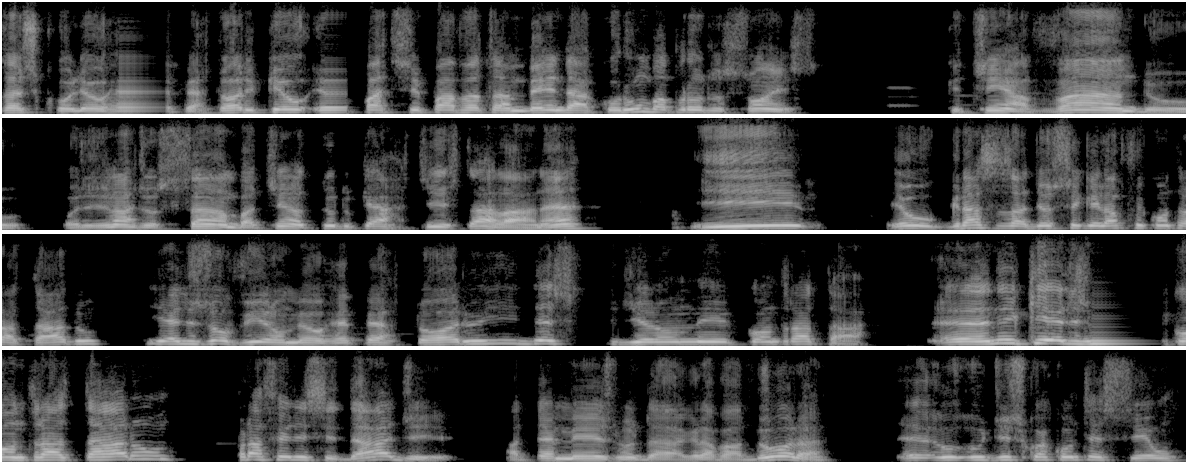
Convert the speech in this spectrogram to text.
a escolher o repertório, que eu, eu participava também da Curumba Produções, que tinha Vando, originais do samba, tinha tudo que é artista lá, né? E eu, graças a Deus, cheguei lá, fui contratado e eles ouviram meu repertório e decidiram me contratar. É, nem que eles me contrataram, para felicidade, até mesmo da gravadora, é, o, o disco aconteceu.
